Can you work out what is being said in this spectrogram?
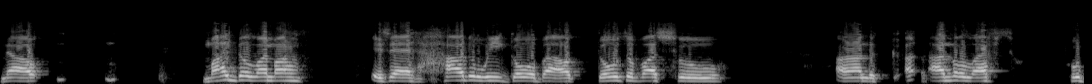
Now, my dilemma is that how do we go about those of us who are on the uh, on the left, who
